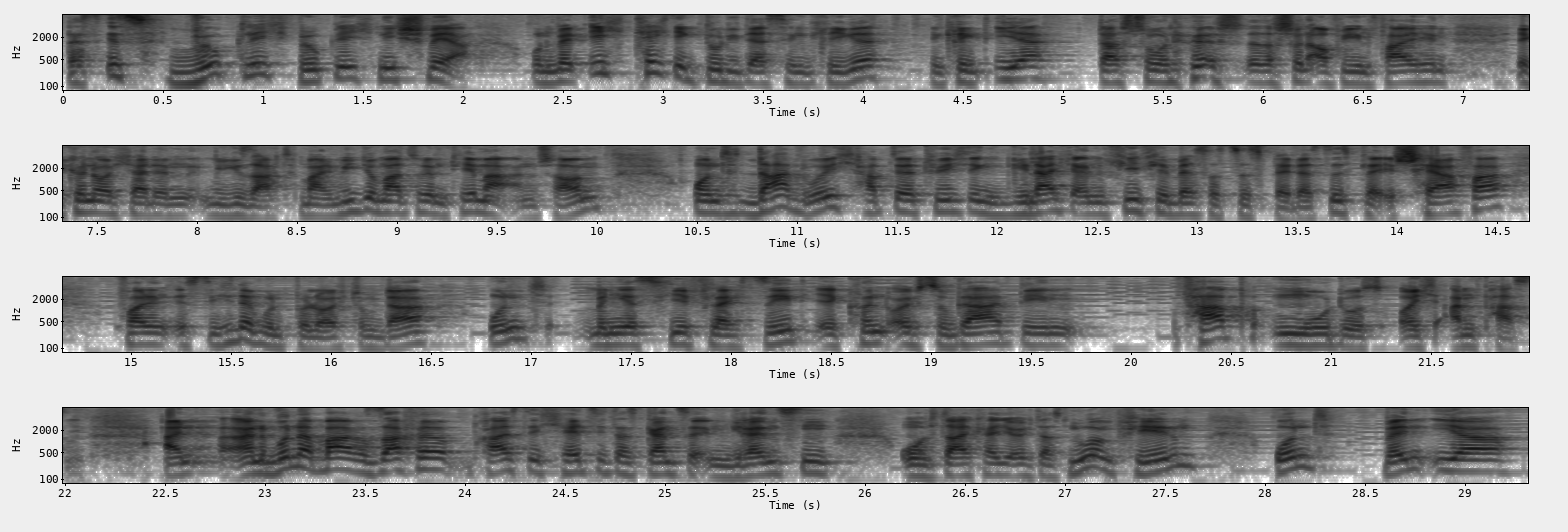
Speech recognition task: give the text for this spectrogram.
Das ist wirklich, wirklich nicht schwer. Und wenn ich Technik-Dulli das hinkriege, dann kriegt ihr das schon, das schon auf jeden Fall hin. Ihr könnt euch ja dann, wie gesagt, mein Video mal zu dem Thema anschauen. Und dadurch habt ihr natürlich gleich ein viel, viel besseres Display. Das Display ist schärfer, vor allem ist die Hintergrundbeleuchtung da und wenn ihr es hier vielleicht seht, ihr könnt euch sogar den Farbmodus euch anpassen. Ein, eine wunderbare Sache, preislich hält sich das Ganze in Grenzen und da kann ich euch das nur empfehlen. Und wenn ihr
